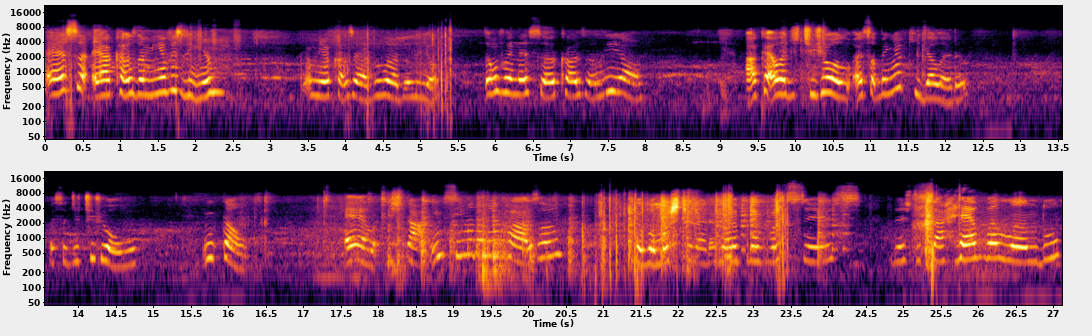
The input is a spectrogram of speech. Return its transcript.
Essa é a casa da minha vizinha. A minha casa é do lado ali, ó. Estão vendo essa casa ali, ó? Aquela de tijolo. Essa bem aqui, galera. Essa de tijolo. Então, está em cima da minha casa. Eu vou mostrar agora pra vocês. Deixa eu estar revelando.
